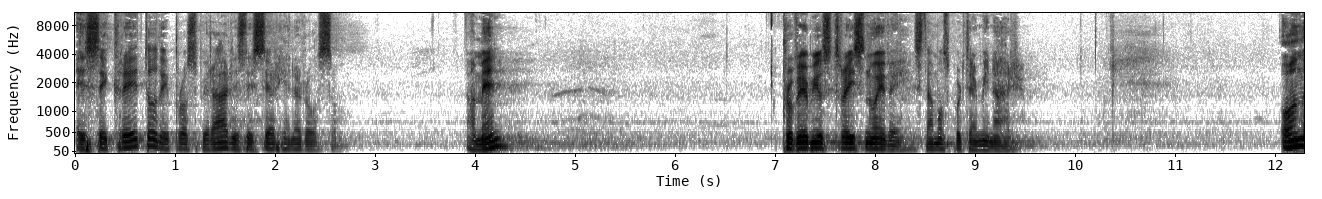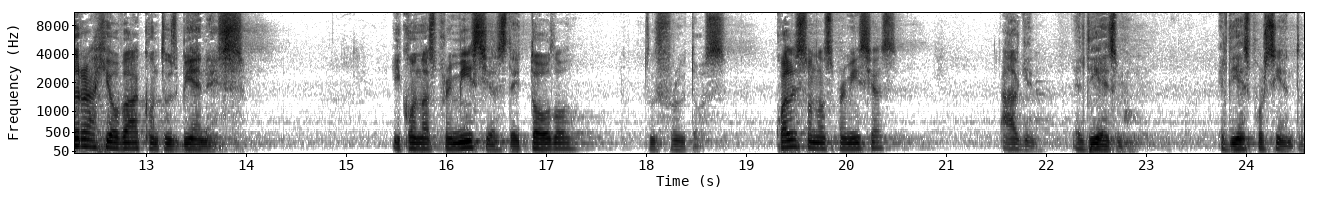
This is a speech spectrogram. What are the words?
El secreto de prosperar es de ser generoso. Amén. Proverbios 3:9, estamos por terminar. Honra a Jehová con tus bienes y con las primicias de todos tus frutos. ¿Cuáles son las primicias? Alguien, el diezmo, el 10%.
